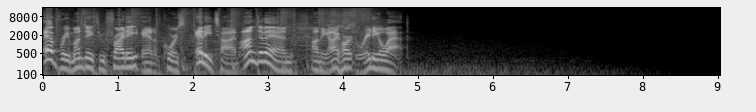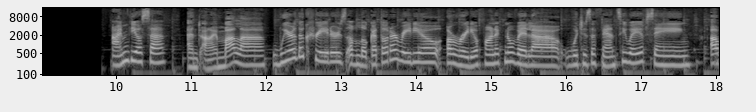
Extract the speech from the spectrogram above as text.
every Monday through Friday, and of course, anytime on demand on the iHeartRadio app. I'm Diosa. And I'm Mala. We're the creators of Locatora Radio, a radiophonic novela, which is a fancy way of saying a,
